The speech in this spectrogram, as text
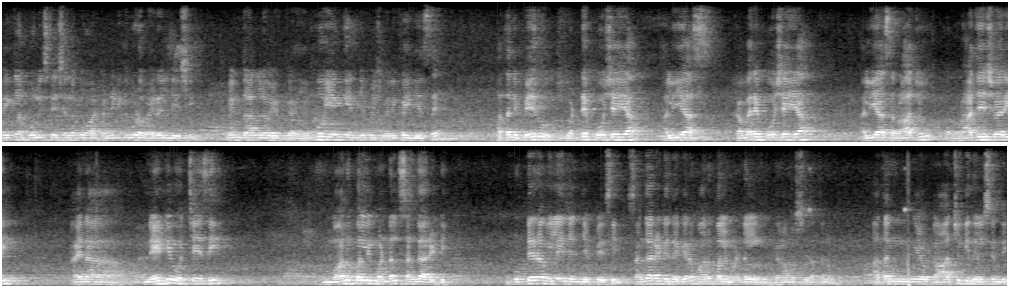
మిగిలిన పోలీస్ స్టేషన్లకు వాటన్నిటికీ కూడా వైరల్ చేసి మేము దానిలో యొక్క ఎంబో ఏంది అని చెప్పేసి వెరిఫై చేస్తే అతని పేరు వడ్డే పోషయ్య అలియాస్ కమరే పోషయ్య అలియాస్ రాజు రాజేశ్వరి ఆయన నేటివ్ వచ్చేసి మానుపల్లి మండల్ సంగారెడ్డి గుడ్డెర విలేజ్ అని చెప్పేసి సంగారెడ్డి దగ్గర మానుపల్లి మండల్ గ్రామస్తుడు అతను. అతని యొక్క ఆచూకీ తెలిసింది.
